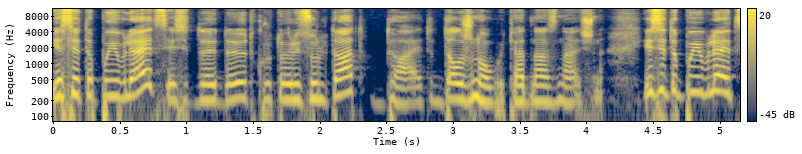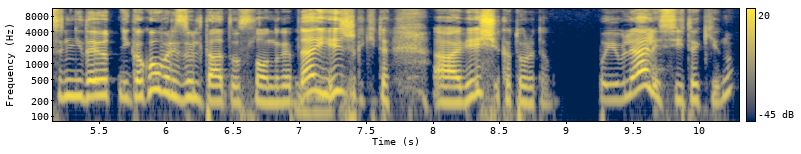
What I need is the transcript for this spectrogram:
Если это появляется, если это дает крутой результат, да, это должно быть однозначно. Если это появляется, не дает никакого результата, условно говоря, да, есть же какие-то а, вещи, которые там появлялись и такие, ну,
